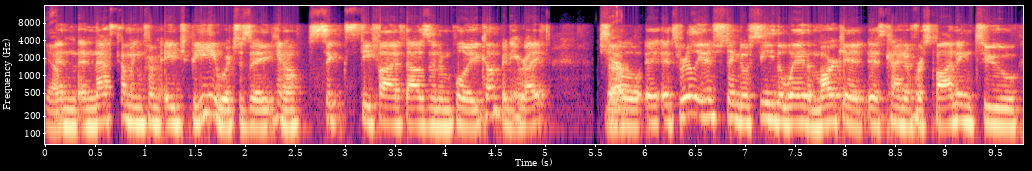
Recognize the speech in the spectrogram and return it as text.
Yep. And and that's coming from hp which is a, you know, 65,000 employee company, right? So yep. it's really interesting to see the way the market is kind of responding to,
